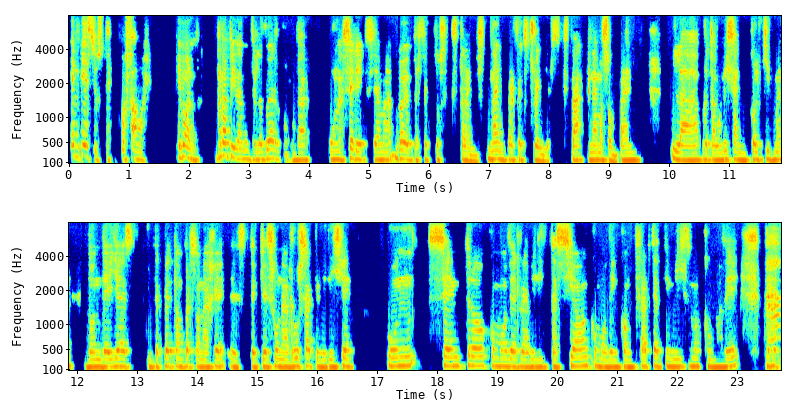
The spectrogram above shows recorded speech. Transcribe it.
empiece usted, por favor. Ivonne, rápidamente les voy a recomendar una serie que se llama Nueve Perfectos Extraños, Nine Perfect Strangers, que está en Amazon Prime. La protagoniza Nicole Kidman, donde ella interpreta un personaje este, que es una rusa que dirige un centro como de rehabilitación, como de encontrarte a ti mismo, como de... ah,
